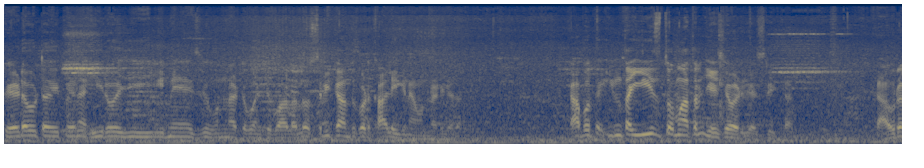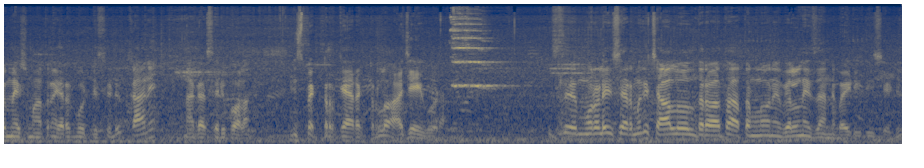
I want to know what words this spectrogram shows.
ఫేడ్ అవుట్ అయిపోయిన హీరో ఇమేజ్ ఉన్నటువంటి వాళ్ళలో శ్రీకాంత్ కూడా ఖాళీగానే ఉన్నాడు కదా. కాకపోతే ఇంత ఈజీతో మాత్రం చేసేవాడు కదా శ్రీకాంత్. రావు రమేష్ మాత్రం ఎర్రగొట్టేసాడు కానీ నాకు అది సరిపోలా. ఇన్స్పెక్టర్ క్యారెక్టర్లో అజయ్ కూడా. మురళీ శర్మకి చాలా రోజుల తర్వాత అతనిలోని విలనిజాన్ని బయటికి తీసాడు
